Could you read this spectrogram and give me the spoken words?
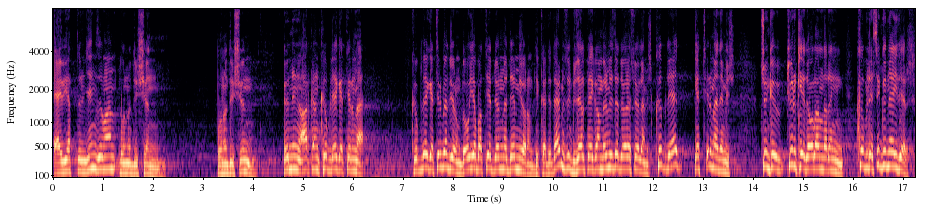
ev yaptıracağın zaman bunu düşün bunu düşün. Önünü arkan kıbleye getirme. Kıbleye getirme diyorum. Doğuya batıya dönme demiyorum. Dikkat eder misin? Güzel peygamberimiz de, de öyle söylemiş. Kıbleye getirme demiş. Çünkü Türkiye'de olanların kıblesi güneydir.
